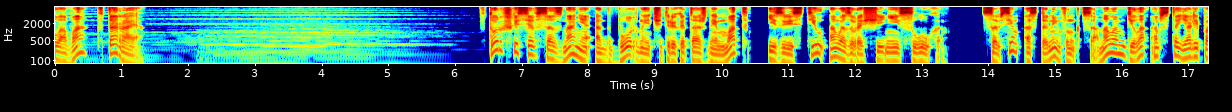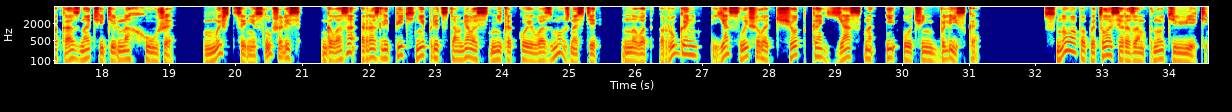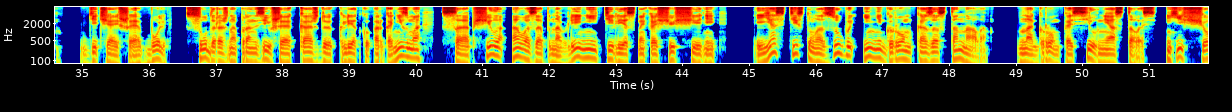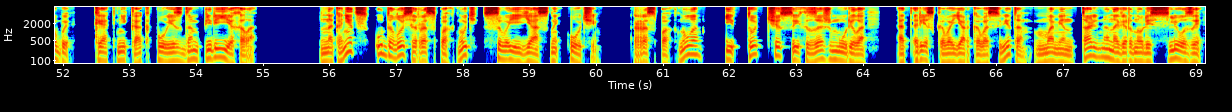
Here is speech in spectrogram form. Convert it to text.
Глава вторая. Вторгшийся в сознание отборный четырехэтажный мат известил о возвращении слуха. Со всем остальным функционалом дела обстояли пока значительно хуже. Мышцы не слушались, глаза разлепить не представлялось никакой возможности, но вот ругань я слышала четко, ясно и очень близко. Снова попыталась разомкнуть веки. Дичайшая боль, судорожно пронзившая каждую клетку организма, сообщила о возобновлении телесных ощущений. Я стиснула зубы и негромко застонала. На громко сил не осталось. Еще бы, как-никак поездом переехала. Наконец удалось распахнуть свои ясные очи. Распахнула и тотчас их зажмурила. От резкого яркого света моментально навернулись слезы.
